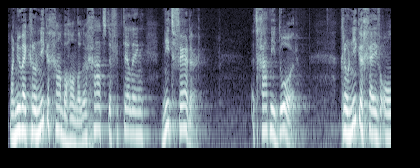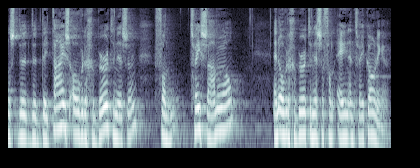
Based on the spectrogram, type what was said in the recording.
Maar nu wij kronieken gaan behandelen, gaat de vertelling niet verder. Het gaat niet door. Kronieken geven ons de, de details over de gebeurtenissen van 2 Samuel en over de gebeurtenissen van 1 en 2 Koningen.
